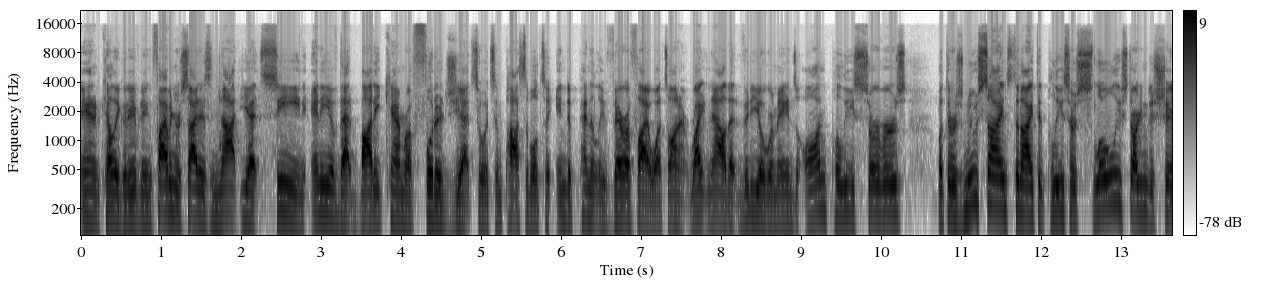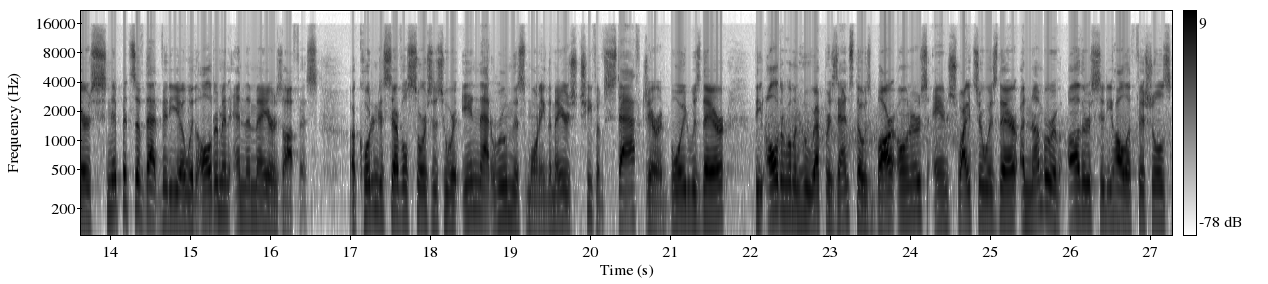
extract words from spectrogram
Anne And Kelly, good evening. Five on your side has not yet seen any of that body camera footage yet, so it's impossible to independently verify what's on it. Right now, that video remains on police servers, but there's new signs tonight that police are slowly starting to share snippets of that video with aldermen and the mayor's office. According to several sources who were in that room this morning, the mayor's chief of staff, Jared Boyd, was there. The alderwoman who represents those bar owners, Ann Schweitzer, was there. A number of other City Hall officials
